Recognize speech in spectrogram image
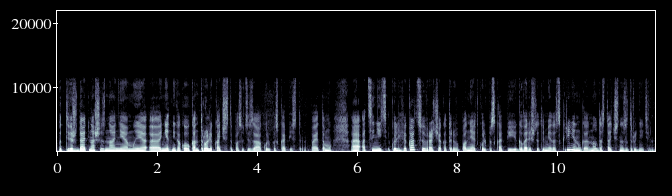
подтверждать наши знания. Мы, э, нет никакого контроля качества, по сути, за кольпоскопистами. Поэтому э, оценить квалификацию врача, который выполняет кольпоскопию и говорит, что это метод скрининга, ну, достаточно затруднительно.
